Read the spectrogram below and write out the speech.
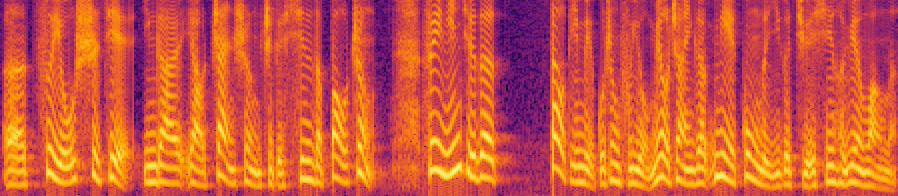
呃，自由世界应该要战胜这个新的暴政。所以您觉得？到底美国政府有没有这样一个灭共的一个决心和愿望呢？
